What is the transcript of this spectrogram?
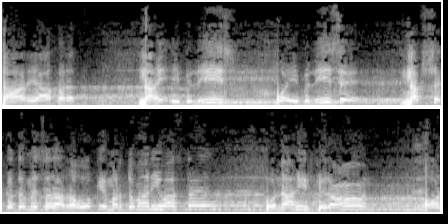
دار آخرت نہ ہی ابلیس وہ ابلیس نقش قدم سرا رو کے مردمانی واسطہ ہے اور نہ ہی فرعون اور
